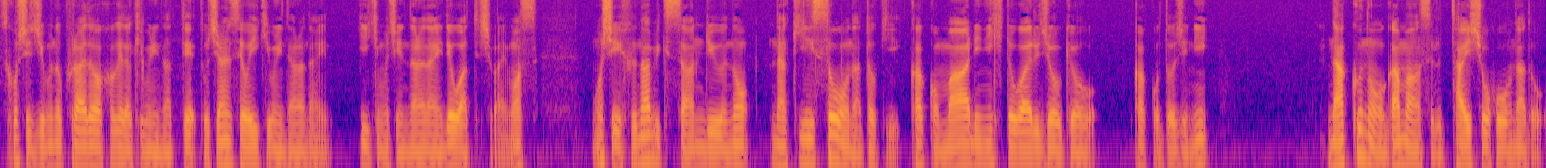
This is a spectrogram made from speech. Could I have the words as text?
少し自分のプライドがかけた気分になってどちらにせよいい気分にならないいい気持ちにならないで終わってしまいます。もし船引さん流の泣きそうな時過去周りに人がいる状況過去閉じに泣くのを我慢する対処法など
